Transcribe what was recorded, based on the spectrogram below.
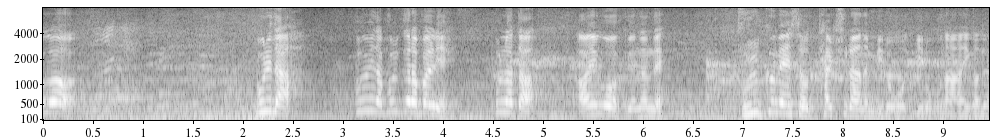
고고. 불이다. 불이다. 불 끄라 빨리. 불 났다. 아이고 끝났네. 불 끄면서 탈출하는 미로 미로구나 이거는.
